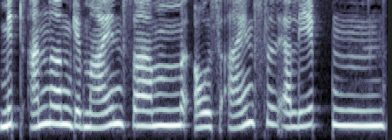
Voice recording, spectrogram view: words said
mit anderen gemeinsam aus Einzelerlebten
